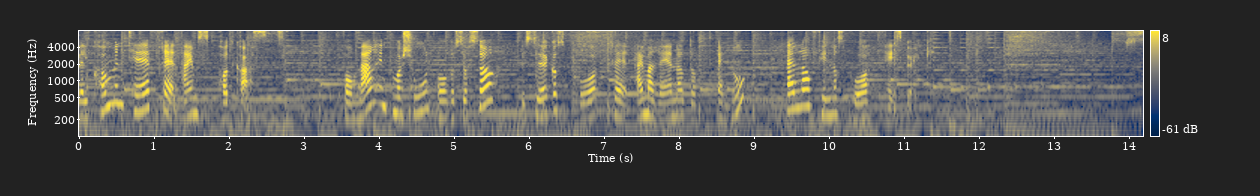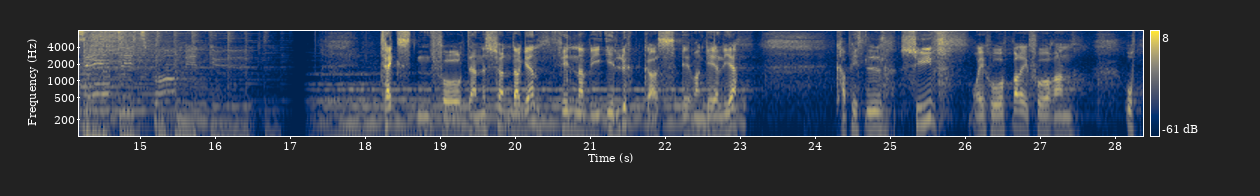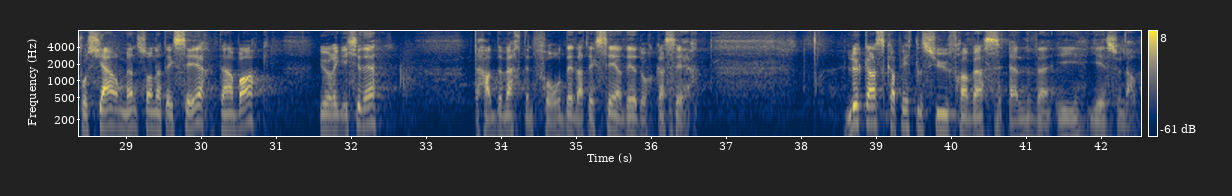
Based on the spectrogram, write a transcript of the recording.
Velkommen til Fredheims podkast. For mer informasjon og ressurser, besøk oss på fredheimarena.no, eller finn oss på Facebook. Teksten for denne søndagen finner vi i Lukas evangeliet, kapittel 7. Og jeg håper jeg får han opp på skjermen, sånn at jeg ser der bak. Gjør jeg ikke det? Det hadde vært en fordel at jeg ser det dere ser. Lukas kapittel 7 fra vers 11 i Jesu navn.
